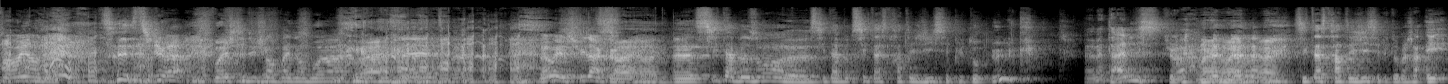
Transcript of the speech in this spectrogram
peux rien, quoi. C'est- tu vois, faut acheter du champagne en boîte. bah ouais, je suis là, quoi. Ouais, ouais. Euh, si t'as besoin, euh, si ta si ta stratégie c'est plutôt Hulk, euh, bah t'as Alice, tu vois. Ouais, ouais, ouais. si ta stratégie c'est plutôt machin. Et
